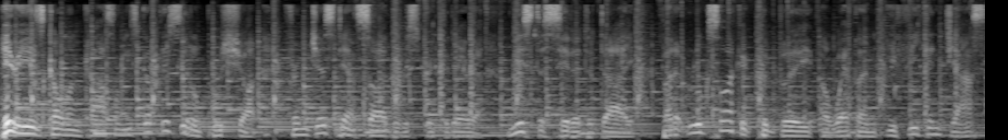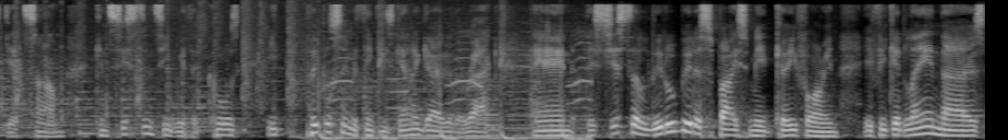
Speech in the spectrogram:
Here he is, Colin Castle, and he's got this little push shot from just outside the restricted area. Missed a sitter today, but it looks like it could be a weapon if he can just get some consistency with it. Cause people seem to think he's going to go to the rack, and there's just a little bit of space mid key for him. If he could land those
